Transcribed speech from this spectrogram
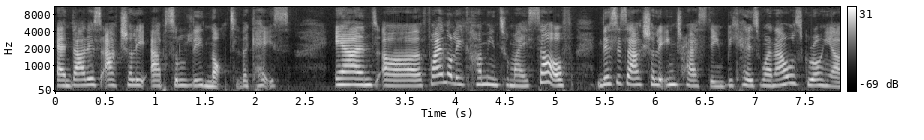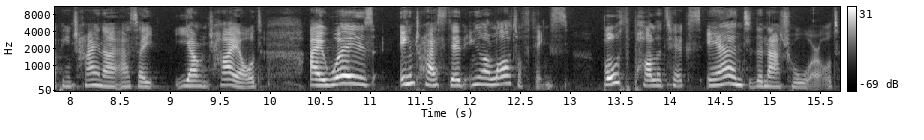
and that is actually absolutely not the case. And uh, finally, coming to myself, this is actually interesting because when I was growing up in China as a young child, I was interested in a lot of things both politics and the natural world.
